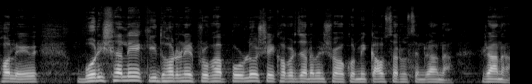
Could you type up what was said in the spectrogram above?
ফলে বরিশালে কি ধরনের প্রভাব পড়ল সেই খবর জানাবেন সহকর্মী কাউসার হোসেন রানা। রানা।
